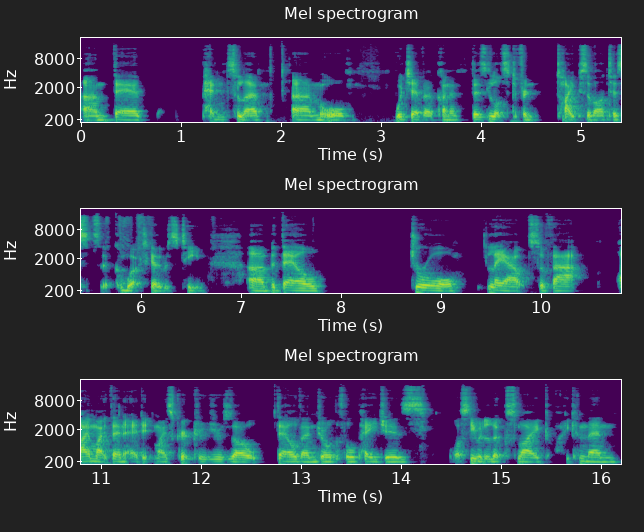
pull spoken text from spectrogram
Um, they're penciler um, or whichever kind of. There's lots of different types of artists that can work together as a team, uh, but they'll draw layouts of that. I might then edit my script as a result. They'll then draw the full pages or see what it looks like. I can then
